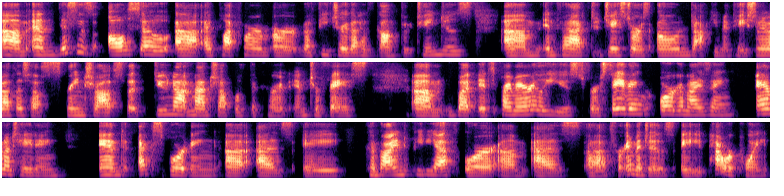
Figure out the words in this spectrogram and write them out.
Um, and this is also uh, a platform or a feature that has gone through changes. Um, in fact, JSTOR's own documentation about this has screenshots that do not match up with the current interface, um, but it's primarily used for saving, organizing, annotating, and exporting uh, as a combined PDF or um, as uh, for images, a PowerPoint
